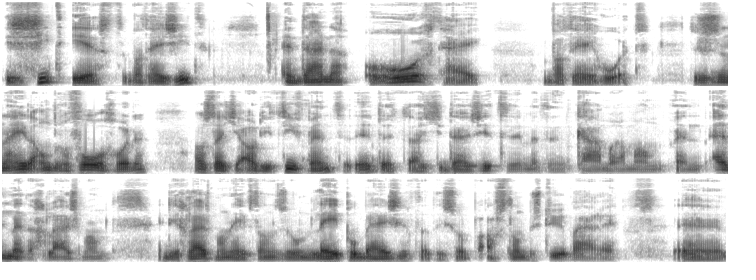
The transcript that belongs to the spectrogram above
ziet eerst wat hij ziet. En daarna hoort hij wat hij hoort. Dus het is een hele andere volgorde als dat je auditief bent. Dat, je daar zit met een cameraman en, en met een geluidsman. En die geluidsman heeft dan zo'n lepel bij zich. Dat is op afstand bestuurbare eh, eh,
